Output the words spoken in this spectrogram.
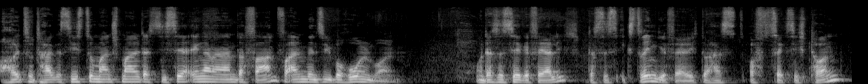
heutzutage siehst du manchmal, dass die sehr eng aneinander fahren, vor allem wenn sie überholen wollen. Und das ist sehr gefährlich. Das ist extrem gefährlich. Du hast oft 60 Tonnen.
